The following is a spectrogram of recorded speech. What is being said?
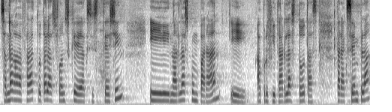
S'han d'agafar totes les fonts que existeixin i anar-les comparant i aprofitar-les totes. Per exemple,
